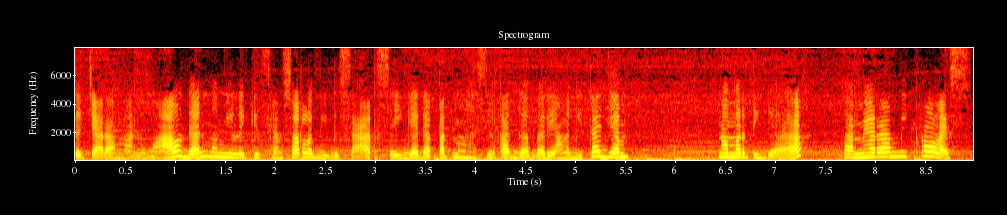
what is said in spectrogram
secara manual dan memiliki sensor lebih besar sehingga dapat menghasilkan gambar yang lebih tajam. Nomor 3, Kamera microless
